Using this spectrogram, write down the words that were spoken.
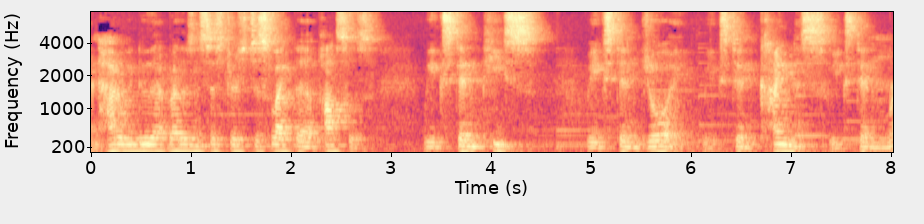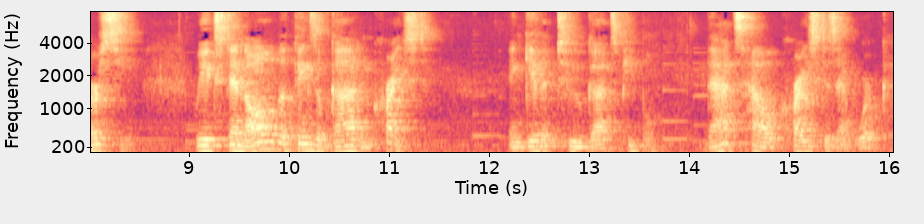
And how do we do that, brothers and sisters? Just like the apostles, we extend peace, we extend joy, we extend kindness, we extend mercy, we extend all the things of God in Christ and give it to God's people. That's how Christ is at work.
